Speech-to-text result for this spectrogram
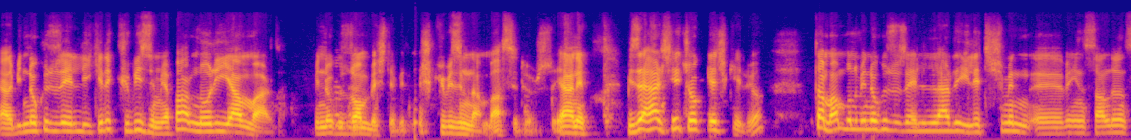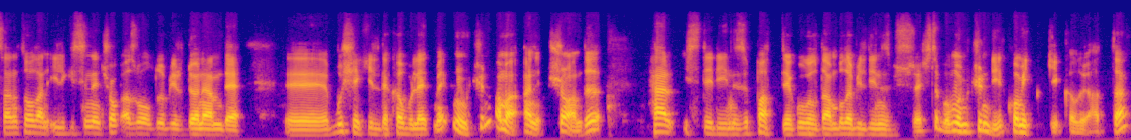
Yani 1952'de kübizm yapan Nuri Yan vardı. 1915'te bitmiş kübizmden bahsediyoruz. Yani bize her şey çok geç geliyor. Tamam bunu 1950'lerde iletişimin e, ve insanların sanata olan ilgisinin çok az olduğu bir dönemde e, bu şekilde kabul etmek mümkün ama hani şu anda her istediğinizi pat diye Google'dan bulabildiğiniz bir süreçte bu mümkün değil. Komik kalıyor hatta.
